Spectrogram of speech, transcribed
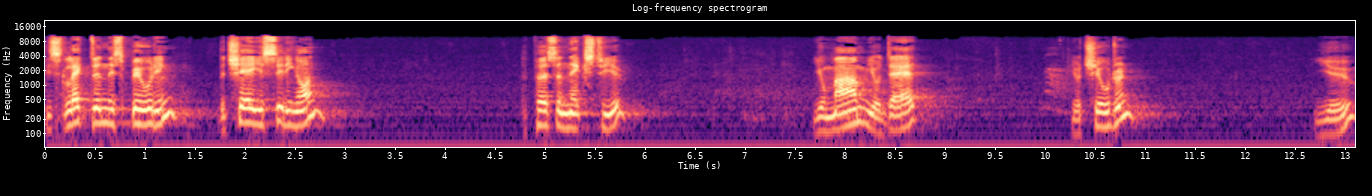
this lectern, this building, the chair you're sitting on, person next to you, your mum, your dad, your children, you,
